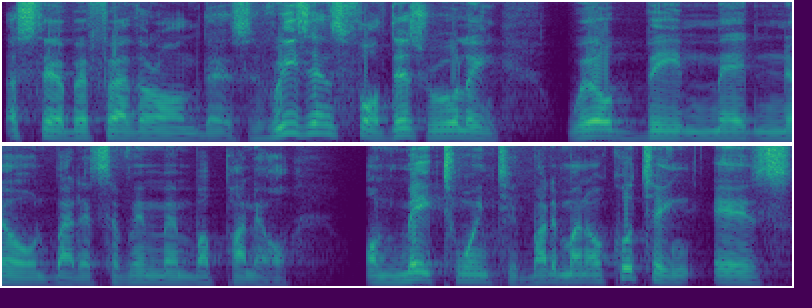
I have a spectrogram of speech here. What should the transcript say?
Let's stay a bit further on this. Reasons for this ruling will be made known by the seven-member panel on May 20. But Emmanuel Kotin is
